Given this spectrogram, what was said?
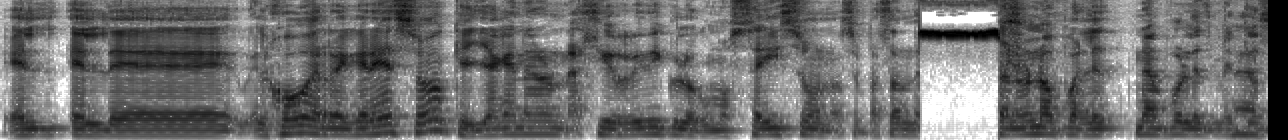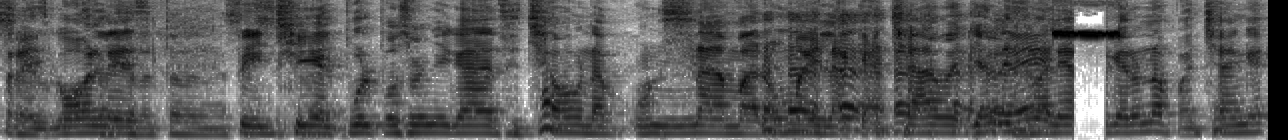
el, el de el juego de regreso, que ya ganaron así ridículo, como 6-1, se pasaron de... Pero Nápoles, Nápoles metió Ah, sí, tres goles, pinche el Pulpo Zúñiga se echaba una, una maroma y la cachaba, ya les valía que era una pachanga.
